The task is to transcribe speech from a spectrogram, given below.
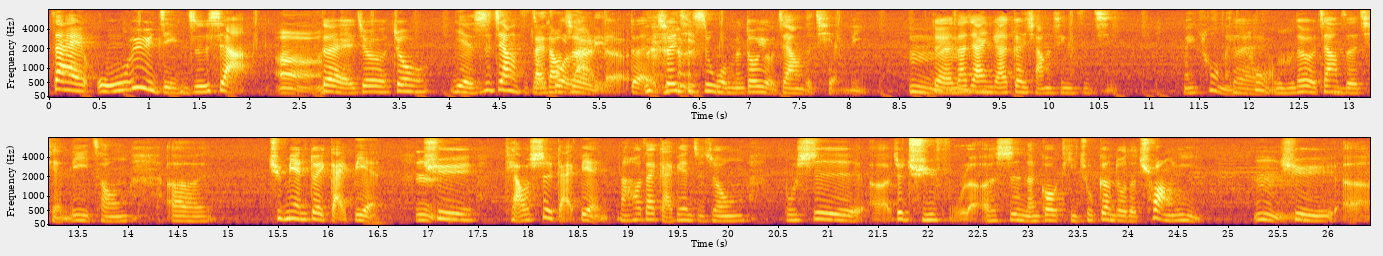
在无预警之下，嗯，对，就就也是这样子来到这里的对，所以其实我们都有这样的潜力，嗯对，大嗯家应该更相信自己。没错没错，我，们都有这样子的潜力，从呃去面对改变，嗯。去调试改变，然后在改变之中，不是呃就屈服了，而是能够提出更多的创意，嗯。去呃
